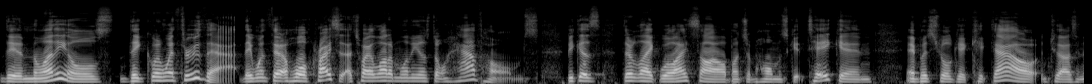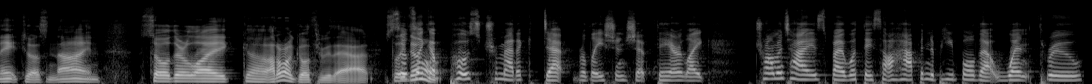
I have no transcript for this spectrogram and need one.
the millennials they went through that. They went through that whole crisis. That's why a lot of millennials don't have homes because they're like, well, I saw a bunch of homes get taken and a bunch of people get kicked out in 2008, 2009. So they're like, uh, I don't want to go through that. So, So, it's don't. like a post traumatic debt relationship. They are like traumatized by what they saw happen to people that went through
